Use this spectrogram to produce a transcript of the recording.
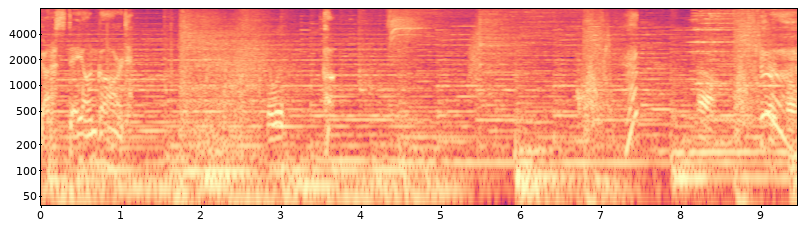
Gotta stay on guard. Do it. Oh,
